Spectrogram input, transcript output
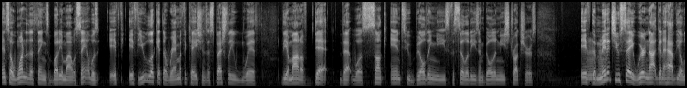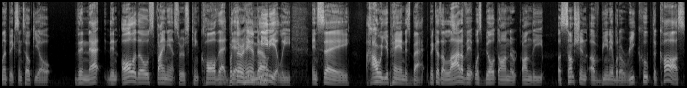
And so one of the things a buddy of mine was saying was if if you look at the ramifications, especially with the amount of debt that was sunk into building these facilities and building these structures, if the mm-hmm. minute you say we're not going to have the Olympics in Tokyo, then that then all of those financiers can call that Put debt their out. immediately and say, "How are you paying this back?" Because a lot of it was built on the on the assumption of being able to recoup the costs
